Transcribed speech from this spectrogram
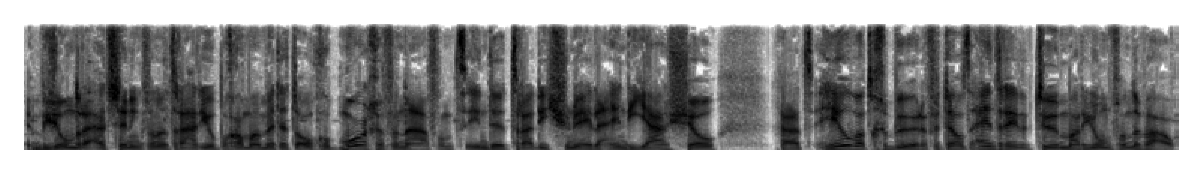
Een bijzondere uitzending van het radioprogramma Met het oog op morgen vanavond. In de traditionele eindejaarshow gaat heel wat gebeuren, vertelt eindredacteur Marion van der Wouw.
